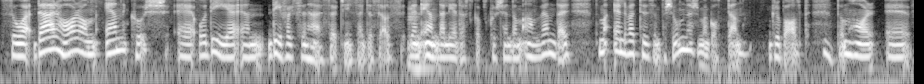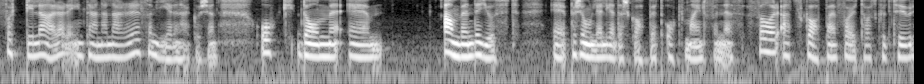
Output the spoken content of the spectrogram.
Så där har de en kurs eh, och det är, en, det är faktiskt den här Search Inside Yourself, mm. den enda ledarskapskursen de använder. De har 11 000 personer som har gått den globalt. Mm. De har eh, 40 lärare, interna lärare som ger den här kursen. Och de eh, använder just Eh, personliga ledarskapet och mindfulness för att skapa en företagskultur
